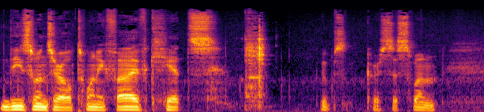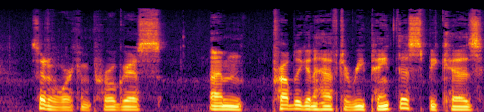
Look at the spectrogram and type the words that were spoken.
These ones are all 25 kits. oops, of course this one, sort of work in progress. I'm probably going to have to repaint this because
